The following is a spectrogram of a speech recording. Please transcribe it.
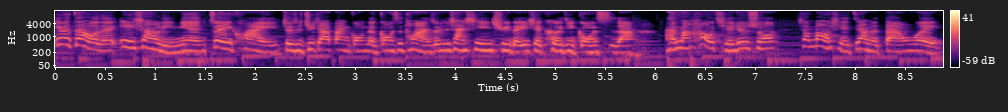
因为在我的印象里面，最快就是居家办公的公司，通常就是像信义区的一些科技公司啊。还蛮好奇的，就是说，像冒险这样的单位，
